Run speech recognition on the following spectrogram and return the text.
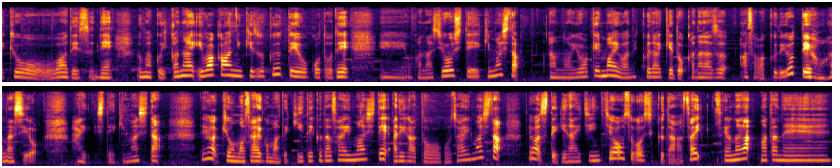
ー、今日はですねうまくいかない違和感に気づくっていうことで、えー、お話をしていきました。あの夜明け前はね暗いけど必ず朝は来るよっていうお話をはいしていきました。では今日も最後まで聞いてくださいましてありがとうございました。では素敵な一日をお過ごしください。さようなら。またね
